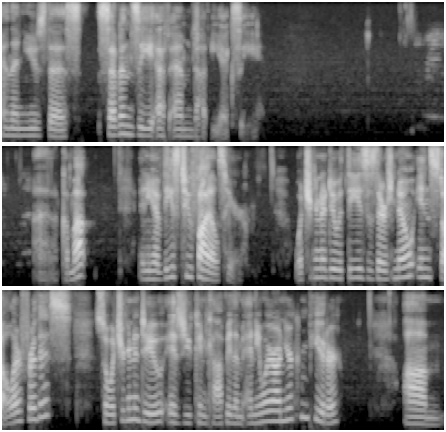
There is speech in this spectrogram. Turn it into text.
and then use this 7zfm.exe. Uh, come up, and you have these two files here. What you're going to do with these is there's no installer for this. So what you're going to do is you can copy them anywhere on your computer. Um,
